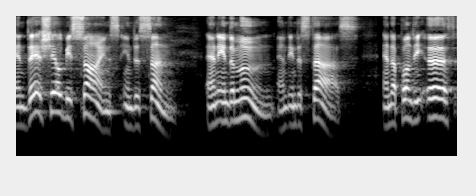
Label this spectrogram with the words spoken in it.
And there shall be signs in the sun, and in the moon, and in the stars, and upon the earth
